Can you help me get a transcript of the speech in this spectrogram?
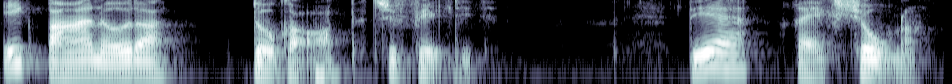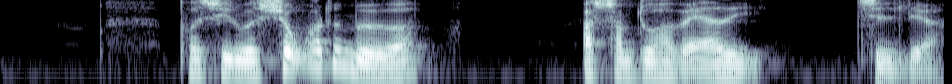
ikke bare er noget, der dukker op tilfældigt. Det er reaktioner på situationer, du møder, og som du har været i tidligere.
